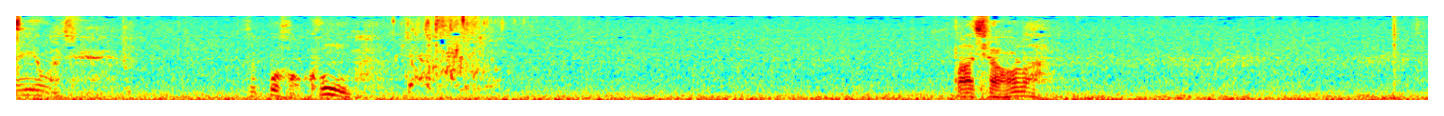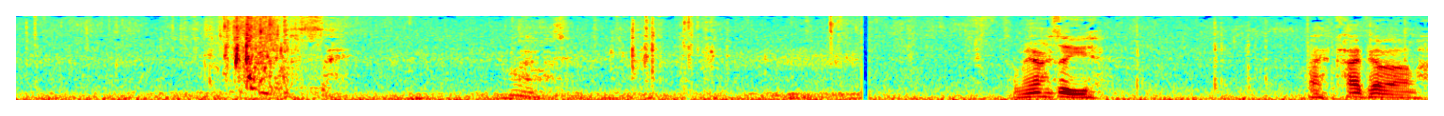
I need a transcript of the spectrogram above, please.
哎呦我去，这不好控啊！搭桥了！哇塞！哎呦我去！怎么样，这鱼？哎，太漂亮了！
